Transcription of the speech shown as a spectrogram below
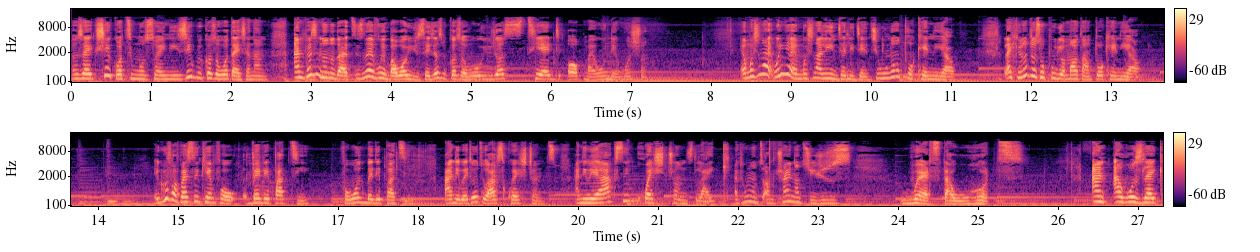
I was like, Sheikh Otimo is it because of what I said? Now? And person don't know that it's not even about what you say, just because of what you just stirred up my own emotion. Emotional when you're emotionally intelligent, you will not talk anyhow. Like you not just open your mouth and talk anyhow a group of person came for a birthday party for one birthday party and they were told to ask questions and they were asking questions like i don't want to, i'm trying not to use words that will hurt and i was like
